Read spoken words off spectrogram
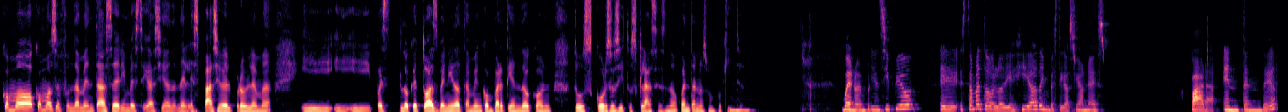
cómo, cómo se fundamenta hacer investigación en el espacio del problema y, pues lo que tú has venido también compartiendo con tus cursos y tus clases, ¿no? Cuéntanos un poquito. Bueno, en principio eh, esta metodología de investigación es para entender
